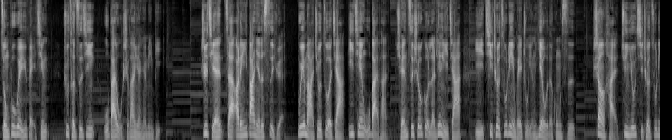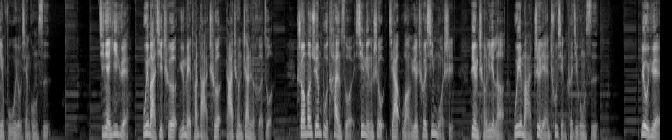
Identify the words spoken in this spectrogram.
总部位于北京，注册资金五百五十万元人民币。之前在二零一八年的四月。威马就作价一千五百万全资收购了另一家以汽车租赁为主营业务的公司——上海俊优汽车租赁服务有限公司。今年一月，威马汽车与美团打车达成战略合作，双方宣布探索新零售加网约车新模式，并成立了威马智联出行科技公司。六月，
